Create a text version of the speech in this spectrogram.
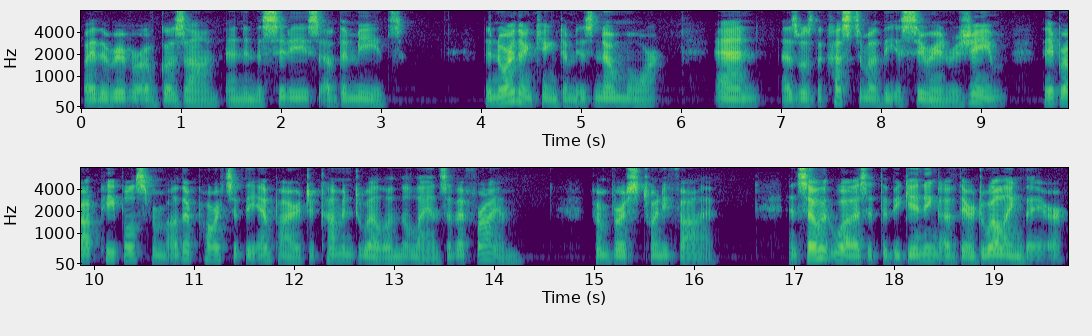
by the river of Gozan, and in the cities of the Medes. The northern kingdom is no more, and, as was the custom of the Assyrian regime, they brought peoples from other parts of the empire to come and dwell in the lands of Ephraim. From verse 25. And so it was at the beginning of their dwelling there,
